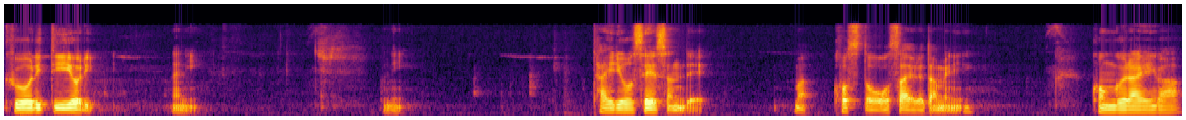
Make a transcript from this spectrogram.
クオリティより何に大量生産で、まあ、コストを抑えるためにこんぐらいが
